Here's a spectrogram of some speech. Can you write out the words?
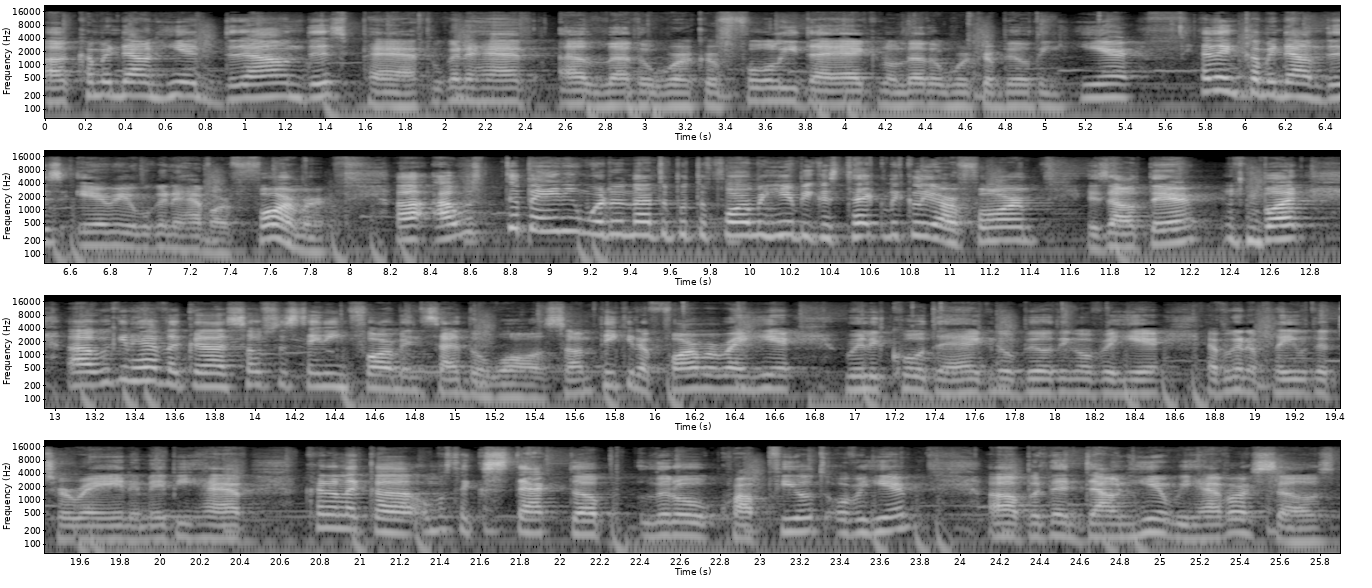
Uh, coming down here, down this path, we're gonna have a leather worker, fully diagonal leather worker building here. And then coming down this area, we're gonna have our farmer. Uh, I was debating whether or not to put the farmer here because technically our farm is out there, but uh, we can have like a self-sustaining farm inside the wall. So I'm thinking a farmer right here, really cool diagonal building over here. And we're gonna play with the terrain and maybe have kind of like a, almost like stacked up little crop fields over here. Uh, but then down here we have ourselves,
